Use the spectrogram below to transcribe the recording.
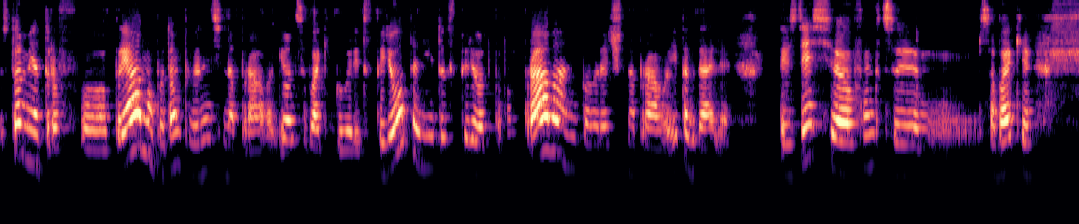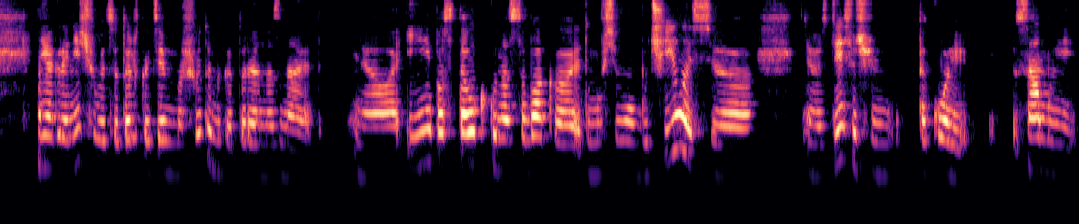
100 метров э, прямо, потом поверните направо. И он собаке говорит вперед, они идут вперед, потом право, они поворачивают направо и так далее. То есть здесь э, функции собаки не ограничиваются только теми маршрутами, которые она знает. А, и после того, как у нас собака этому всему обучилась, здесь очень такой самый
